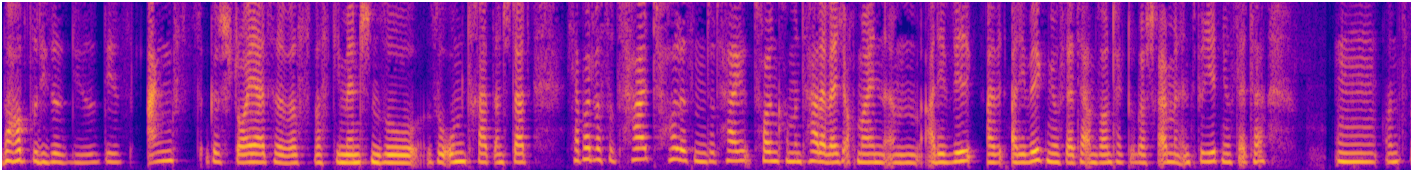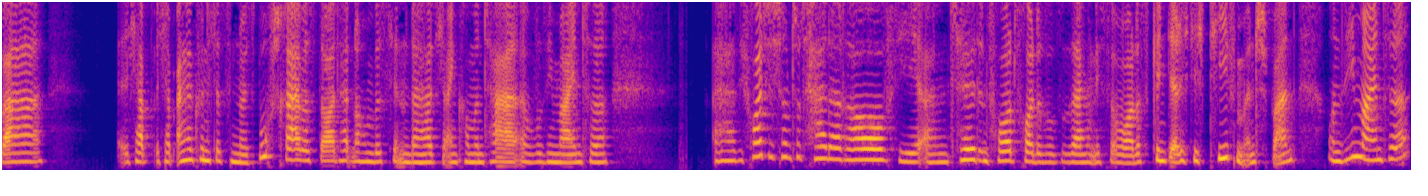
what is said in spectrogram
Überhaupt so diese, diese, dieses Angstgesteuerte, was, was die Menschen so, so umtreibt, anstatt, ich habe heute was total Tolles, einen total tollen Kommentar, da werde ich auch meinen ähm, AD Wilk, AD Wilk Newsletter am Sonntag drüber schreiben, mein inspiriert Newsletter. Mm, und zwar, ich habe ich hab angekündigt, dass ich ein neues Buch schreibe. Es dauert halt noch ein bisschen. Und da hatte ich einen Kommentar, äh, wo sie meinte, äh, sie freut sich schon total darauf. Sie ähm, chillt in Vorfreude sozusagen. Und ich so, wow, das klingt ja richtig tiefenentspannt. Und sie meinte,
